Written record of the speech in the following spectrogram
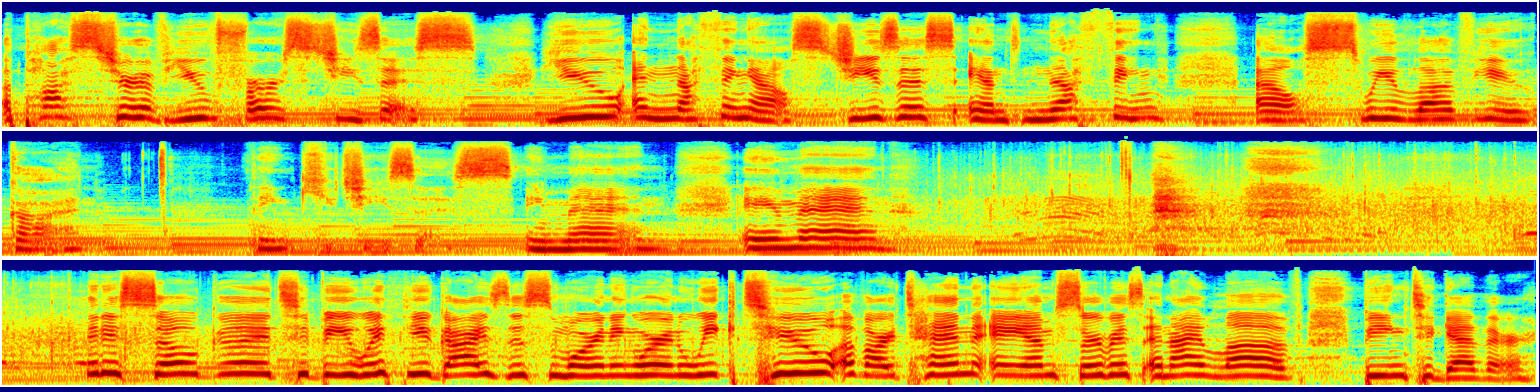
a posture of you first, Jesus. You and nothing else. Jesus and nothing else. We love you, God. Thank you, Jesus. Amen. Amen. It is so good to be with you guys this morning. We're in week two of our 10 a.m. service, and I love being together.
